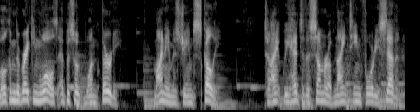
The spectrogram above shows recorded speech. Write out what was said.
Welcome to Breaking Walls, episode 130. My name is James Scully. Tonight we head to the summer of 1947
